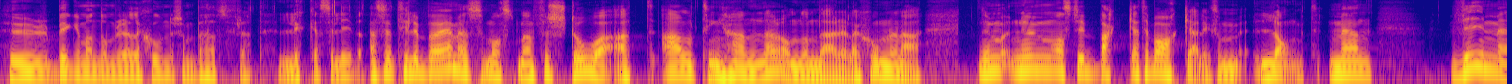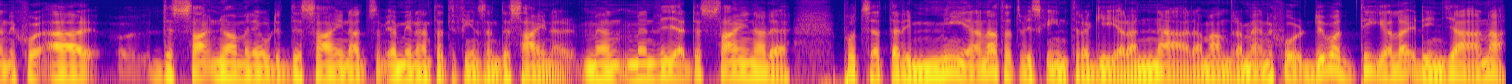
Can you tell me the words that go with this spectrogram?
hur bygger man de relationer som behövs för att lyckas i livet? Alltså till att börja med så måste man förstå att allting handlar om de där relationerna. Nu, nu måste vi backa tillbaka liksom långt, men vi människor är, design, nu använder jag ordet designad, jag menar inte att det finns en designer, men, men vi är designade på ett sätt där det är menat att vi ska interagera nära med andra människor. Du har delar i din hjärna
